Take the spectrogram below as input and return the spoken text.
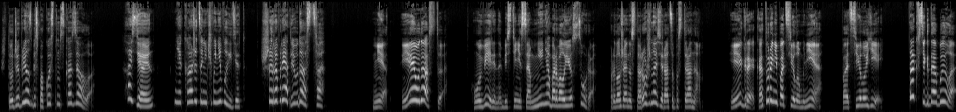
что Джибрил с беспокойством сказала. «Хозяин, мне кажется, ничего не выйдет. Шира вряд ли удастся». «Нет, ей удастся!» Уверенно, без тени сомнений, оборвал ее ссора, продолжая настороженно озираться по сторонам. «Игры, которые не под силу мне, под силу ей. Так всегда было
